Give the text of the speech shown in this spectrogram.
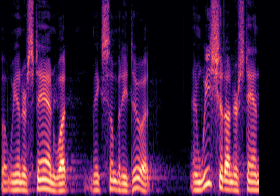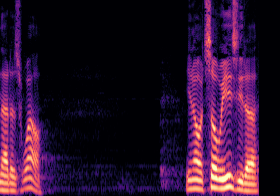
but we understand what makes somebody do it. And we should understand that as well. You know, it's so easy to.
